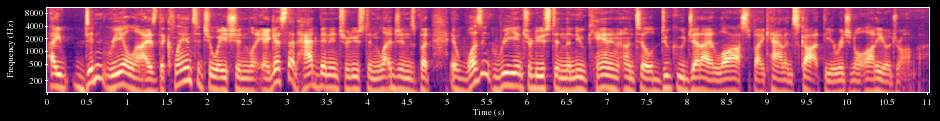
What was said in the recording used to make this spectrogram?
I didn't realize. The clan situation, like, I guess that had been introduced in Legends, but it wasn't reintroduced in the new canon until Dooku Jedi Lost by Cavan Scott, the original audio drama.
